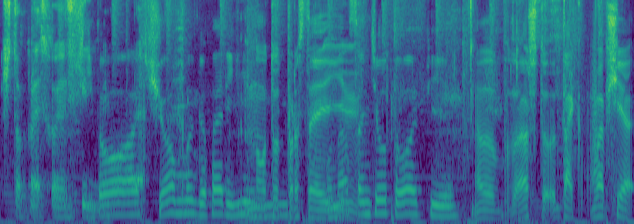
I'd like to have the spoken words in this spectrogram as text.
что происходит в фильме. То, да. о чем мы говорим. Ну, тут просто... У нас антиутопии. А, а что... Так, вообще,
